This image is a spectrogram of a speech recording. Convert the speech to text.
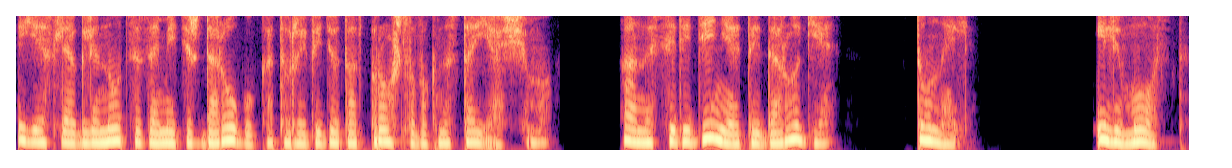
«Если оглянуться, заметишь дорогу, которая ведет от прошлого к настоящему, а на середине этой дороги — туннель. Или мост,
